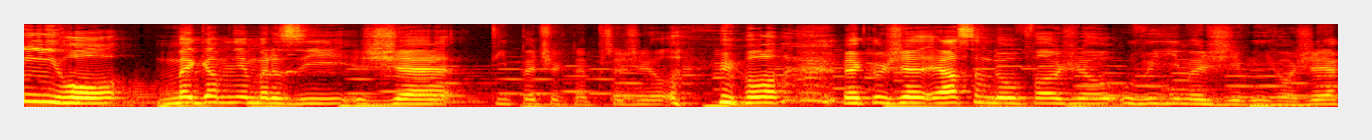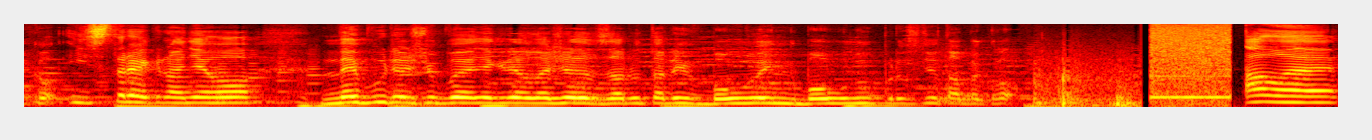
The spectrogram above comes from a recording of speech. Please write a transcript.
Bonnieho, mega mě mrzí, že týpeček nepřežil, jo, jakože já jsem doufal, že ho uvidíme živýho, že jako easter egg na něho nebude, že bude někde ležet vzadu tady v bowling bowlu, prostě tam jako ale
